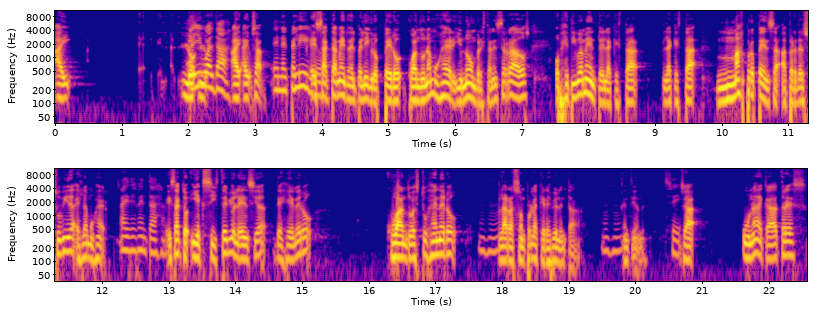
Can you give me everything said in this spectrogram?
hay... Hay igualdad. hay- hay- o sea, en el peligro. Exactamente, en el peligro. Pero cuando una mujer y un hombre están encerrados, objetivamente la que está, la que está más propensa a perder su vida es la mujer. Hay desventaja. Exacto. Y existe violencia de género cuando es tu género la razón por la que eres violentada. ¿Entiendes? Sí. O sea, una de cada tres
